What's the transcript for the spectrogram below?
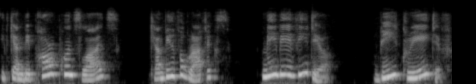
It can be PowerPoint slides, can be infographics, maybe a video be creative.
